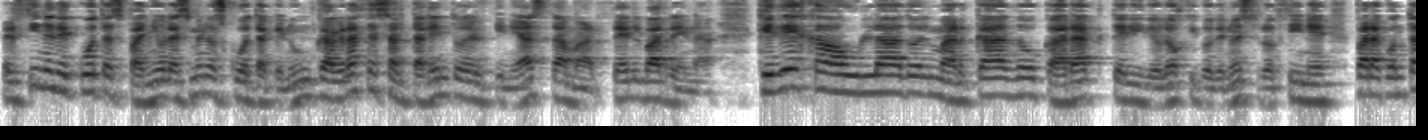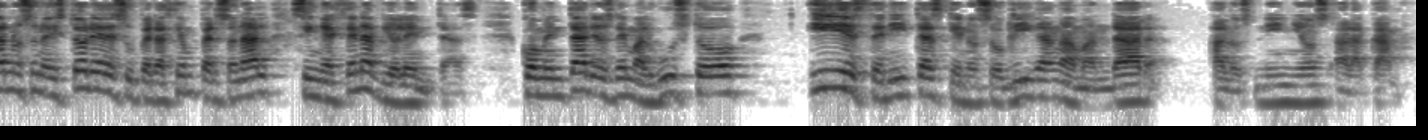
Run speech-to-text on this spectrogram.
El cine de cuota española es menos cuota que nunca gracias al talento del cineasta Marcel Barrena, que deja a un lado el marcado carácter ideológico de nuestro cine para contarnos una historia de superación personal sin escenas violentas, comentarios de mal gusto y escenitas que nos obligan a mandar a los niños a la cama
